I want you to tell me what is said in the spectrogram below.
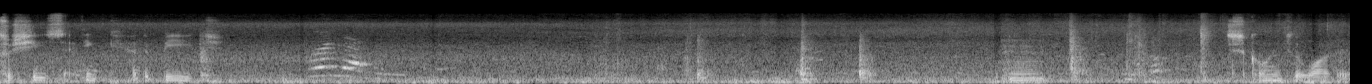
So she's, I think, at the beach into the water.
